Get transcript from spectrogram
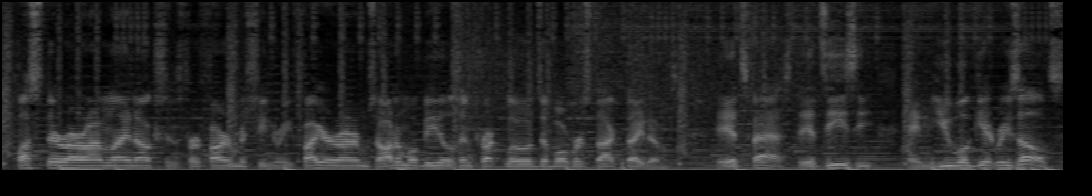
Plus, there are online auctions for farm machinery, firearms, automobiles, and truckloads of overstocked items. It's fast, it's easy, and you will get results.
